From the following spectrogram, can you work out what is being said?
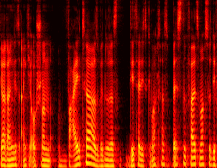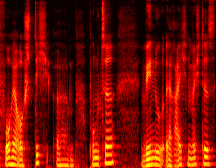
ja, dann geht es eigentlich auch schon weiter. Also wenn du das detailliert gemacht hast, bestenfalls machst du dir vorher auch Stichpunkte. Ähm, wen du erreichen möchtest,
